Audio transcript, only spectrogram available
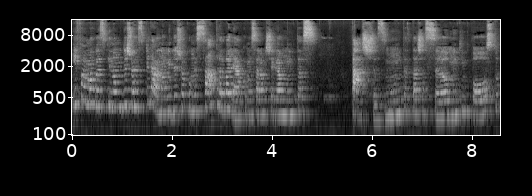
E foi uma coisa que não me deixou respirar, não me deixou começar a trabalhar. Começaram a chegar muitas taxas, muita taxação, muito imposto,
